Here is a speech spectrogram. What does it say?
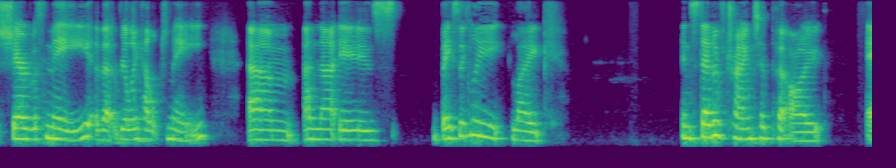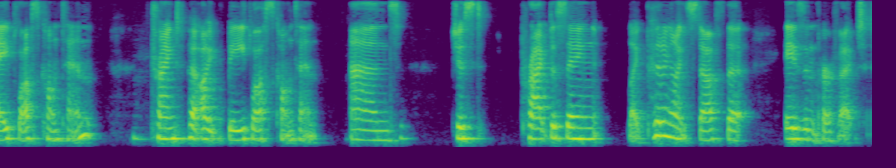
shared with me that really helped me. Um, and that is basically like instead of trying to put out A plus content, trying to put out B plus content and just practicing like putting out stuff that isn't perfect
